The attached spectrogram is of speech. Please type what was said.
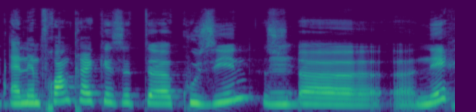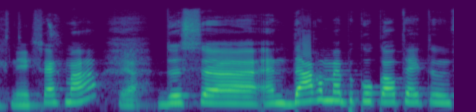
En in Frankrijk is het eh cousine, dus, Mm. eh, eh, nicht, Nicht. zeg maar. Ja. Dus, eh, en daarom heb ik ook altijd een,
